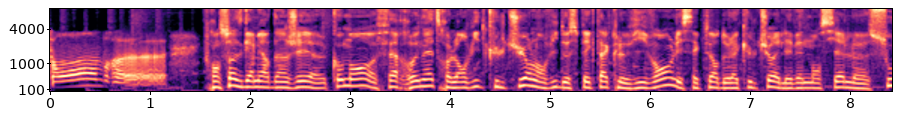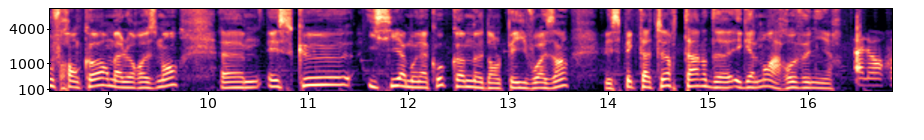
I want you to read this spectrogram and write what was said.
sombre Françoise Gamerdinger, euh, comment faire renaître l'envie de culture, l'envie de spectacle vivant? Les secteurs de la culture et de l'événementiel euh, souffrent encore malheureusement. Euh, est-ce que ici à Monaco, comme dans le pays voisin, les spectateurs tardent également à revenir? Alors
